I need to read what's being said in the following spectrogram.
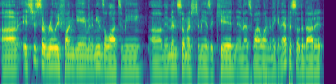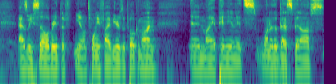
Um, it's just a really fun game, and it means a lot to me. Um, it meant so much to me as a kid, and that's why I wanted to make an episode about it as we celebrate the you know 25 years of Pokemon. In my opinion, it's one of the best spin-offs.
